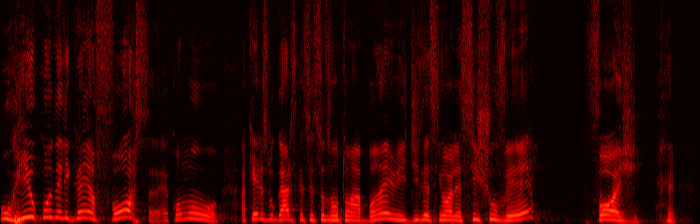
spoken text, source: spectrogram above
o rio quando ele ganha força, é como aqueles lugares que as pessoas vão tomar banho e dizem assim, olha, se chover, foge.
